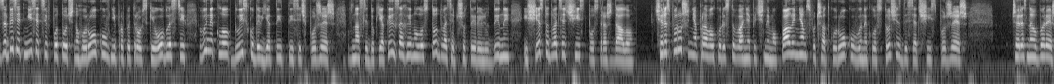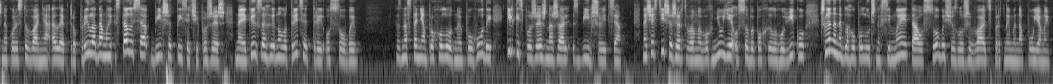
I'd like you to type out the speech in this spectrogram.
За 10 місяців поточного року в Дніпропетровській області виникло близько 9 тисяч пожеж, внаслідок яких загинуло 124 людини і ще 126 постраждало. Через порушення правил користування пічним опаленням з початку року виникло 166 пожеж. Через необережне користування електроприладами сталося більше тисячі пожеж, на яких загинуло 33 особи. З настанням прохолодної погоди кількість пожеж, на жаль, збільшується. Найчастіше жертвами вогню є особи похилого віку, члени неблагополучних сімей та особи, що зловживають спиртними напоями.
